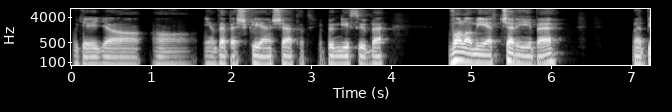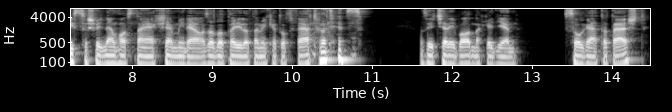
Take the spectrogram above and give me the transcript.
ugye így a, a ilyen webes klienssel, tehát a böngészőbe valamiért cserébe, mert biztos, hogy nem használják semmire az adataidat, amiket ott feltöltesz, azért cserébe adnak egy ilyen szolgáltatást,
